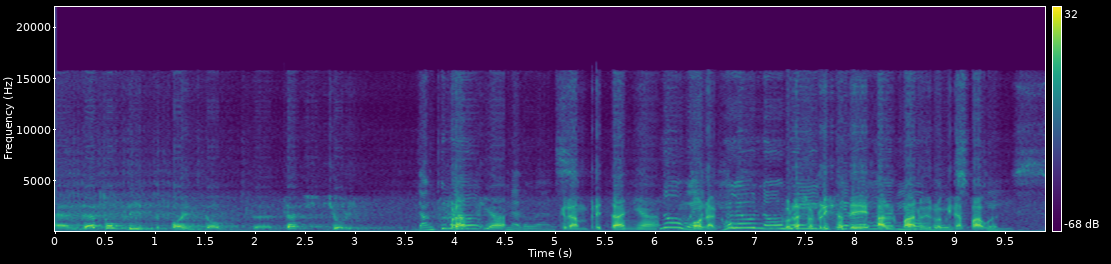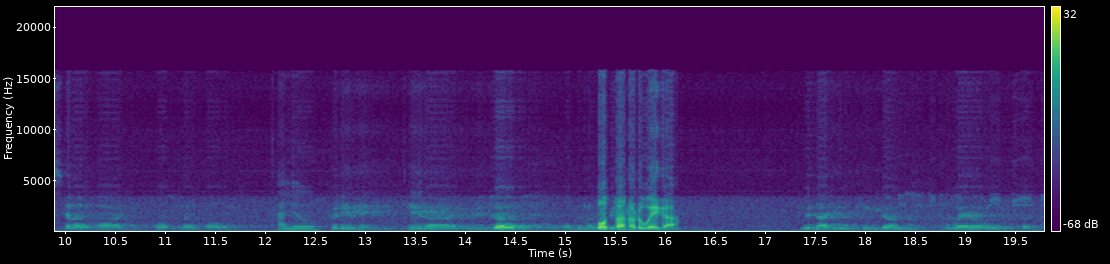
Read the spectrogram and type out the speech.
And that completes the points of the Dutch jury. Dank u wel, Francia, Netherlands. Gran Bretaña, Norway. Mónaco. Hello, Norway. Con la sonrisa Can de Albano y Romina Power. Hello, Howard. Oslo calling. Hallo. Good evening. Here are the results of the Vota Norwegian- Noruega. United Kingdom, 12 points.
